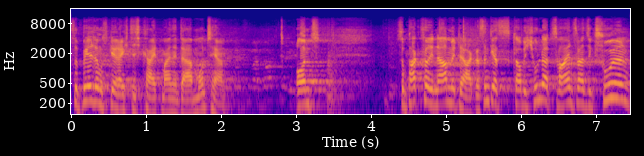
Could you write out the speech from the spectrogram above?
zur Bildungsgerechtigkeit, meine Damen und Herren. Und zum Pakt für den Nachmittag. Das sind jetzt, glaube ich, 122 Schulen,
